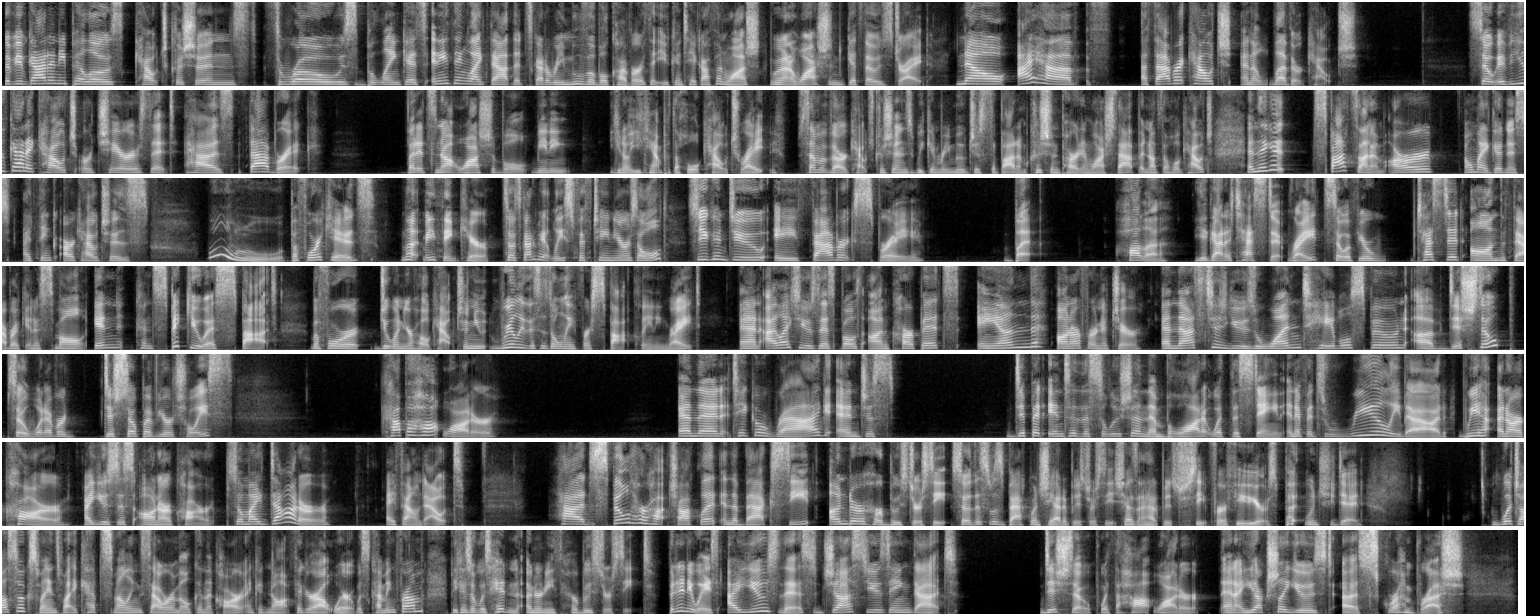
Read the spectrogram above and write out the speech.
If you've got any pillows, couch cushions, throws, blankets, anything like that that's got a removable cover that you can take off and wash, we're going to wash and get those dried. Now, I have a fabric couch and a leather couch. So if you've got a couch or chairs that has fabric, but it's not washable, meaning, you know, you can't put the whole couch, right? Some of our couch cushions, we can remove just the bottom cushion part and wash that, but not the whole couch. And they get spots on them. Our, oh my goodness, I think our couches, ooh, before kids, let me think here. So it's got to be at least 15 years old. So you can do a fabric spray, but holla, you got to test it, right? So if you're Test it on the fabric in a small, inconspicuous spot before doing your whole couch. And you really, this is only for spot cleaning, right? And I like to use this both on carpets and on our furniture. And that's to use one tablespoon of dish soap. So, whatever dish soap of your choice, cup of hot water, and then take a rag and just dip it into the solution and then blot it with the stain. And if it's really bad, we in our car, I use this on our car. So my daughter, I found out, had spilled her hot chocolate in the back seat under her booster seat. So this was back when she had a booster seat. She hasn't had a booster seat for a few years, but when she did, which also explains why I kept smelling sour milk in the car and could not figure out where it was coming from because it was hidden underneath her booster seat. But, anyways, I used this just using that dish soap with the hot water, and I actually used a scrub brush,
